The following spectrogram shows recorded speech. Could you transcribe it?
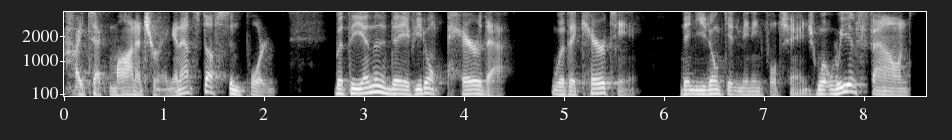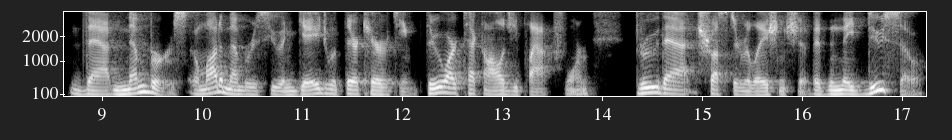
high tech monitoring, and that stuff's important. But at the end of the day, if you don't pair that with a care team, then you don't get meaningful change. What we have found that members, Omada members who engage with their care team through our technology platform, through that trusted relationship. And then they do so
